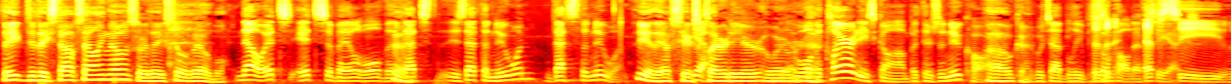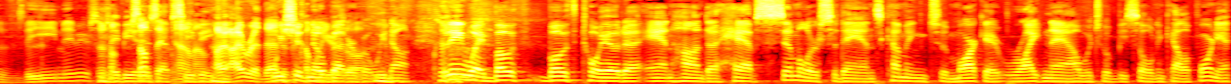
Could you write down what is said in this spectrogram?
they did they stop selling those? or Are they still available? No, it's it's available. That Yeah. that's is that the new one? That's the new one. Yeah, the FCX Yeah. Clarity or, or whatever. Well, yeah. the Clarity's gone, but there's a new car. Oh, okay. Which I believe is There's still an called FCX. FCV maybe or something. Maybe it is something. I, don't FCV. know. I, I read that. We as should couple know years better, off. but we don't. But anyway, both both Toyota and Honda have similar sedans coming to market right now, which will be sold in California,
